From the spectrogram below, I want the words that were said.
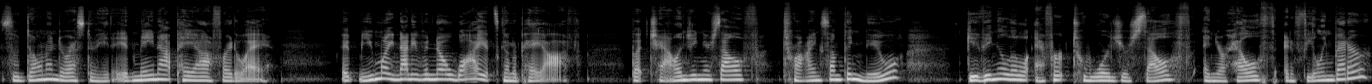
So don't underestimate it. It may not pay off right away. It, you might not even know why it's going to pay off. But challenging yourself, trying something new, giving a little effort towards yourself and your health and feeling better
